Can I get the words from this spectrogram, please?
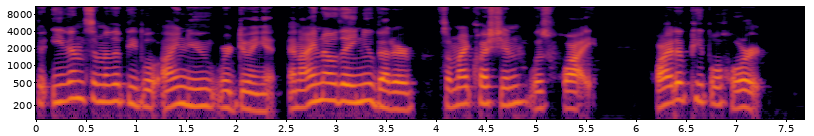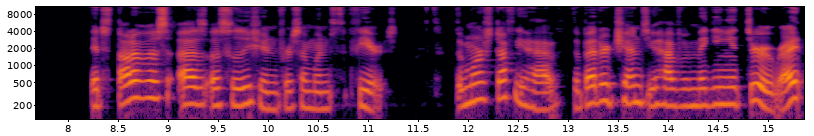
but even some of the people I knew were doing it, and I know they knew better, so my question was why? Why do people hoard? It's thought of us as a solution for someone's fears. The more stuff you have, the better chance you have of making it through, right?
